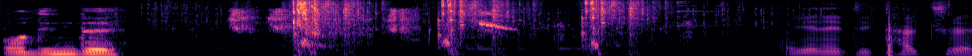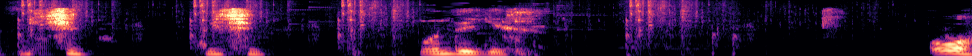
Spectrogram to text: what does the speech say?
어딘데? 아, 얘네들이 탈출했어. 미친, 미친. 뭔데 이게? 오,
